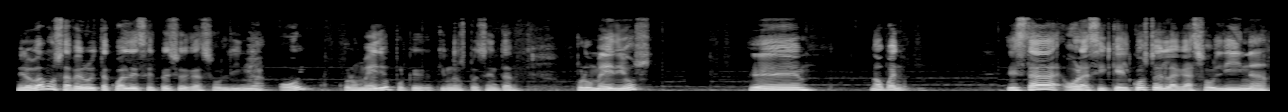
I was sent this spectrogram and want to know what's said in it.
Mira, vamos a ver ahorita cuál es el precio de gasolina hoy, promedio, porque aquí nos presentan promedios. Eh, no, bueno, está ahora sí que el costo de la gasolina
